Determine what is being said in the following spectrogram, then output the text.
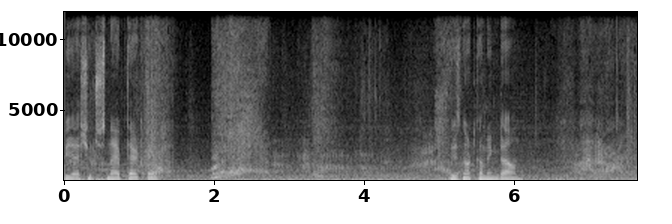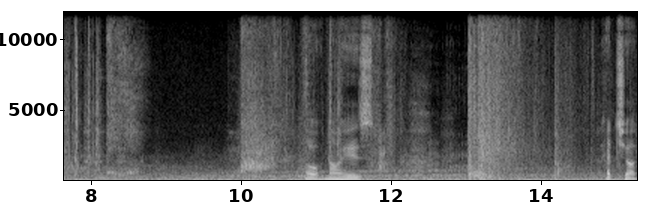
Maybe I should snipe that guy. He's not coming down. Oh, now he is. Headshot.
